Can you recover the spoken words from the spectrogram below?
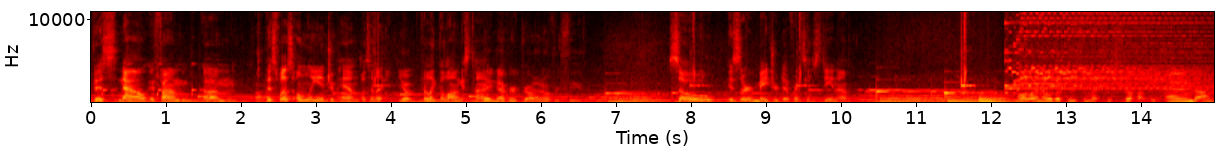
This now, if I'm, um, this was only in Japan, wasn't it? Yep. For like the longest time. They never brought it overseas. So, is there major differences? Do you know? All I know that there's some extra stuff the end. I'm,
